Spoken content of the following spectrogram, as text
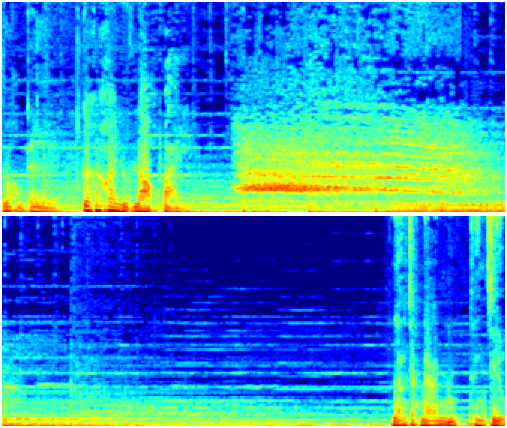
ตัวของเธอก็ค่อยๆ หลุดลอกออกไป หลังจากนั้นถึงจิ๋ว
